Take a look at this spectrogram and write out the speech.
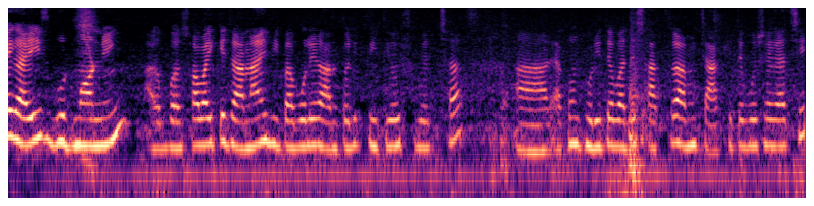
হে গাইস গুড মর্নিং সবাইকে জানাই দীপাবলির আন্তরিক প্রীতি ও শুভেচ্ছা। আর এখন ঘড়িতে বাজে সাতটা, আমি চা খেতে বসে গেছি।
